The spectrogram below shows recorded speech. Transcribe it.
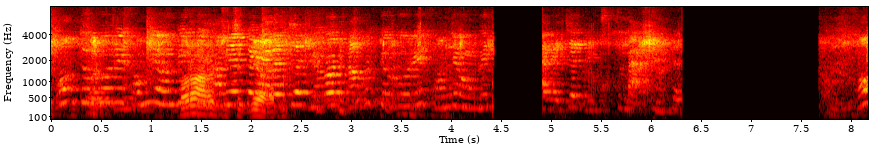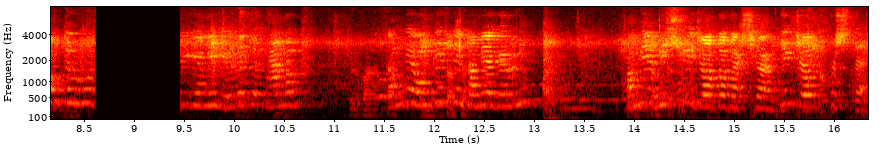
3 10 жилийн байна. Нөгөө хамгийн дөрвөөрийн сумны өнгөл ажил бичсэн байна. Хом дөрвөөр юм ерөөсө та нар сумны өнгөлийн томьёо гэрнэ. Томьёо биш гэж бодоод агшгаа. Тэгж болохгүй шүү дээ.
